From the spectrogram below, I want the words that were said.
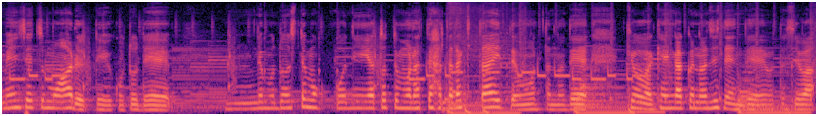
面接もあるっていうことでうんでもどうしてもここに雇ってもらって働きたいって思ったので今日は見学の時点で私は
